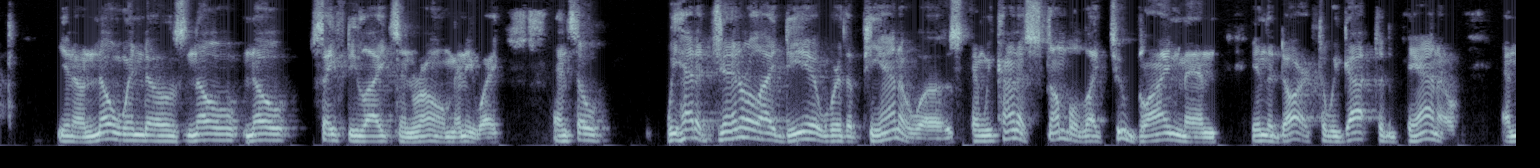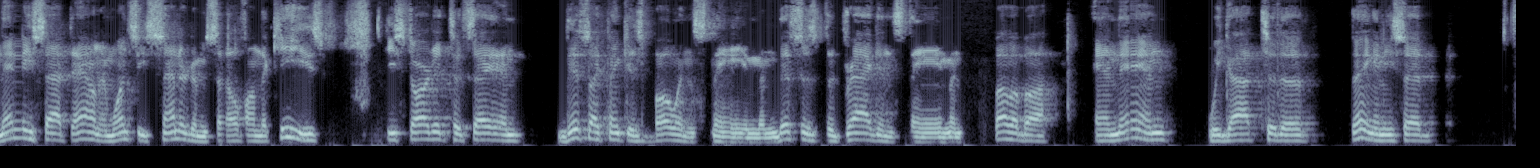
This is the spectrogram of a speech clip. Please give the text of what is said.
you know, no windows, no, no safety lights in Rome anyway. And so we had a general idea where the piano was, and we kind of stumbled like two blind men in the dark till we got to the piano. And then he sat down, and once he centered himself on the keys, he started to say, and this I think is Bowen's theme, and this is the Dragon's theme, and blah, blah, blah. And then we got to the thing, and he said,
